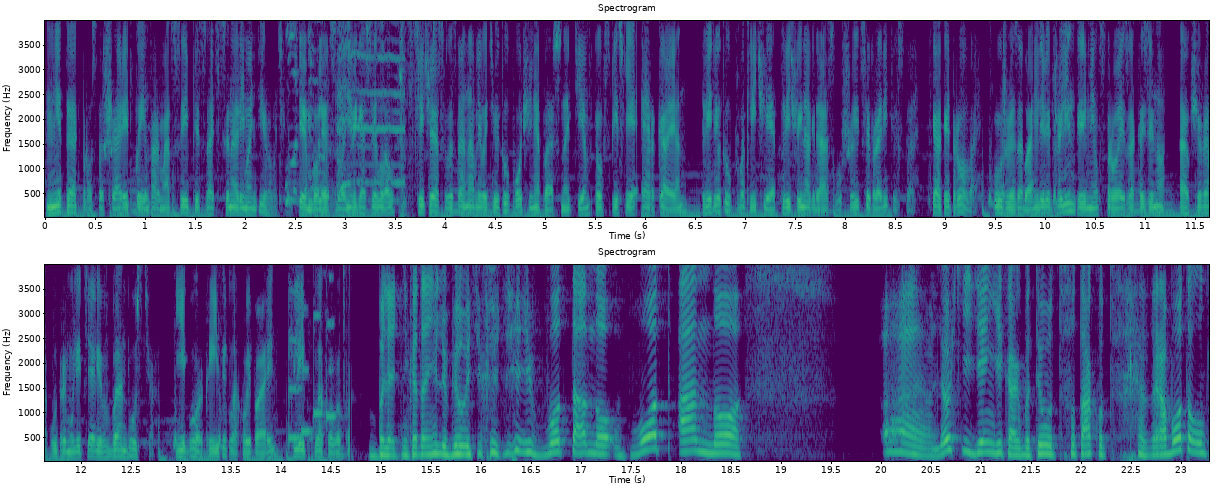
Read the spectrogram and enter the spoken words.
Не так просто шарить по информации, писать сценарий, монтировать. Тем более Sony Vegas LOL. Сейчас восстанавливать YouTube очень опасно тем, кто в списке РКН, ведь YouTube, в отличие от Twitch, иногда слушается правительство. Как и тролла. Уже забанили Ветролинка и Милстрой за казино, а вчера утром улетели в бан-бустер. Егор Крид и плохой парень, клип плохого Блять, никогда не любил этих людей. Вот оно, вот оно. Легкие деньги, как бы ты вот, вот так вот заработал,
